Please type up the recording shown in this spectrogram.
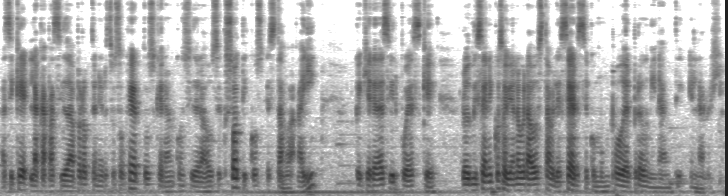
Así que la capacidad para obtener estos objetos, que eran considerados exóticos, estaba ahí, lo que quiere decir pues que los micénicos habían logrado establecerse como un poder predominante en la región.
